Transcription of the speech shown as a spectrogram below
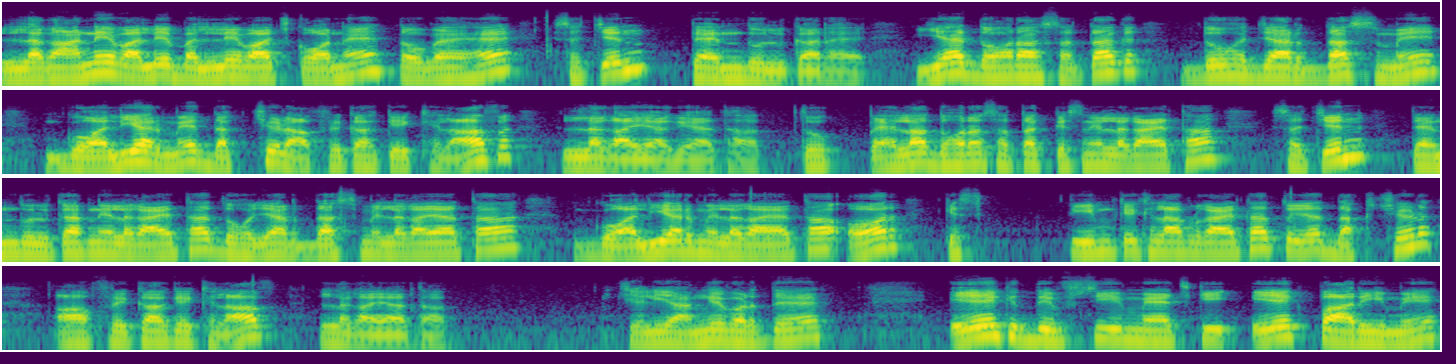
लगाने वाले बल्लेबाज कौन है? तो वह है सचिन तेंदुलकर है। यह दोहरा शतक 2010 में ग्वालियर में दक्षिण अफ्रीका के खिलाफ लगाया गया था। तो पहला दोहरा शतक किसने लगाया था? सचिन तेंदुलकर ने लगाया था। 2010 में लगाया था, ग्वालियर में लगाया था और किस टीम के खिलाफ लगाया था? तो यह दक्षिण अफ्रीका के खिलाफ लगाया था। चलिए आगे बढ़ते हैं। एक दिवसीय मैच की एक पारी में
